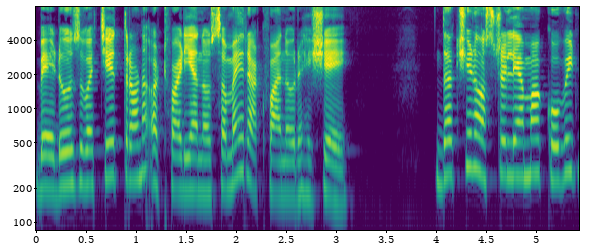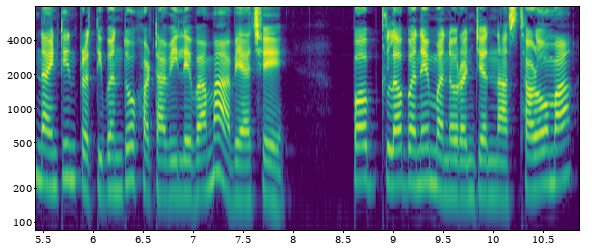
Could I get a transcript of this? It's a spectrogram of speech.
બે ડોઝ વચ્ચે ત્રણ અઠવાડિયાનો સમય રાખવાનો રહેશે. દક્ષિણ ઓસ્ટ્રેલિયામાં કોવિડ નાઇન્ટીન પ્રતિબંધો હટાવી લેવામાં આવ્યા છે. પબ ક્લબ અને મનોરંજનના સ્થળોમાં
